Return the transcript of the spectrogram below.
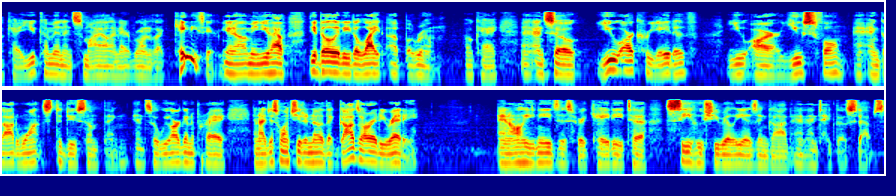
okay? You come in and smile, and everyone's like, Katie's here. You know, I mean, you have the ability to light up a room, okay? And, and so you are creative you are useful and God wants to do something. And so we are going to pray. And I just want you to know that God's already ready And all he needs is for Katie to see who she really is in God and, and take those steps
